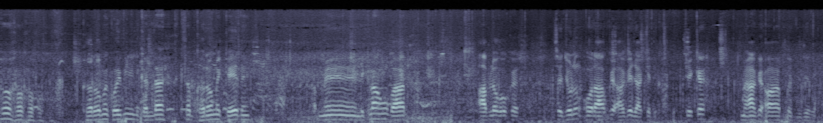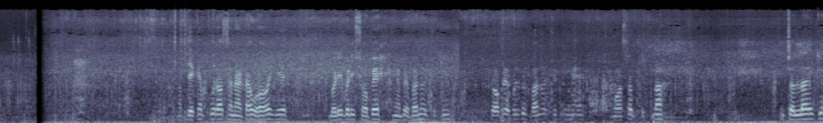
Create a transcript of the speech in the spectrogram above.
हो हो हो हो घरों में कोई भी नहीं निकल रहा है, सब घरों में कैद हैं। अब मैं निकला हूँ बाहर, आप लोगों के से जुड़ूँ और आपके आगे जाके दिखाऊँ ठीक है? मैं आगे आपको वीडियो देखें, पूरा सन्नाटा हुआ हो ये बड़ी बड़ी शॉपें यहाँ पे बंद हो चुकी हैं। शॉपें बिल्कुल बंद हो चुकी हैं। मौसम इतना चल रहा है कि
